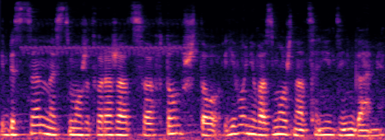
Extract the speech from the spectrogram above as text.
и бесценность может выражаться в том, что его невозможно оценить деньгами.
